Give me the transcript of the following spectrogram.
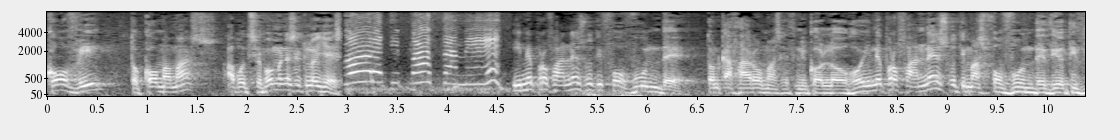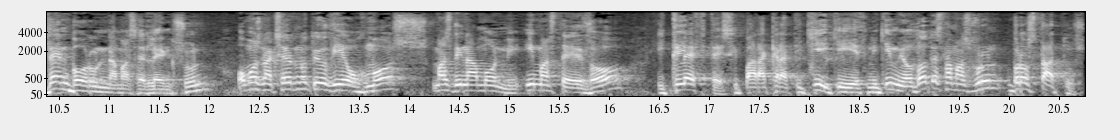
κόβει το κόμμα μας από τις επόμενες εκλογές. Ωραία τι πάθαμε! Είναι προφανές ότι φοβούνται τον καθαρό μας εθνικό λόγο. Είναι προφανές ότι μας φοβούνται διότι δεν μπορούν να μας ελέγξουν. Όμως να ξέρουν ότι ο διωγμός μας δυναμώνει. Είμαστε εδώ. Οι κλέφτες, οι παρακρατικοί και οι εθνικοί μειοδότες θα μας βρουν μπροστά τους.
